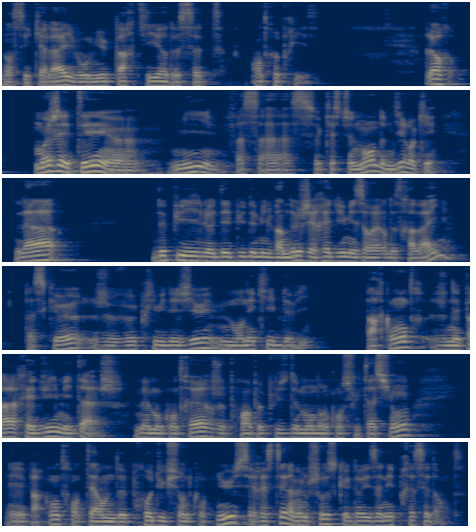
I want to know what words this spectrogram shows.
Dans ces cas-là, il vaut mieux partir de cette entreprise. Alors, moi j'ai été euh, mis face à ce questionnement de me dire ok là depuis le début 2022 j'ai réduit mes horaires de travail parce que je veux privilégier mon équilibre de vie. Par contre, je n'ai pas réduit mes tâches. Même au contraire, je prends un peu plus de monde en consultation. Et par contre, en termes de production de contenu, c'est resté la même chose que dans les années précédentes.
